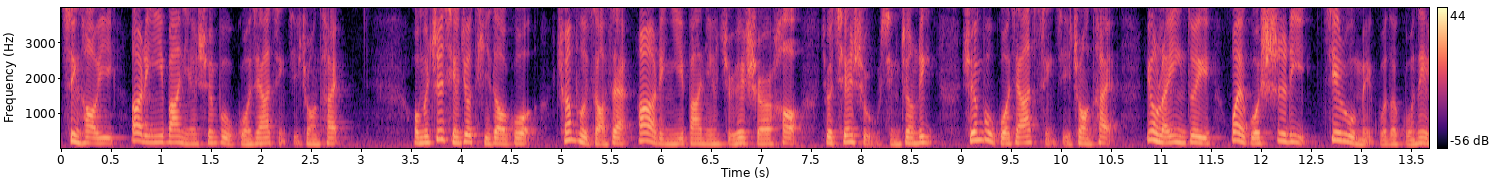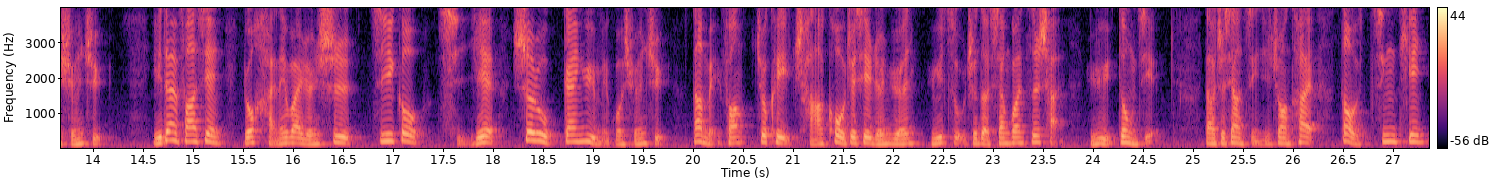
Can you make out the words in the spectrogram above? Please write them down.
信号一：二零一八年宣布国家紧急状态。我们之前就提到过，川普早在二零一八年九月十二号就签署行政令，宣布国家紧急状态。用来应对外国势力介入美国的国内选举，一旦发现有海内外人士、机构、企业涉入干预美国选举，那美方就可以查扣这些人员与组织的相关资产，予以冻结。那这项紧急状态到今天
